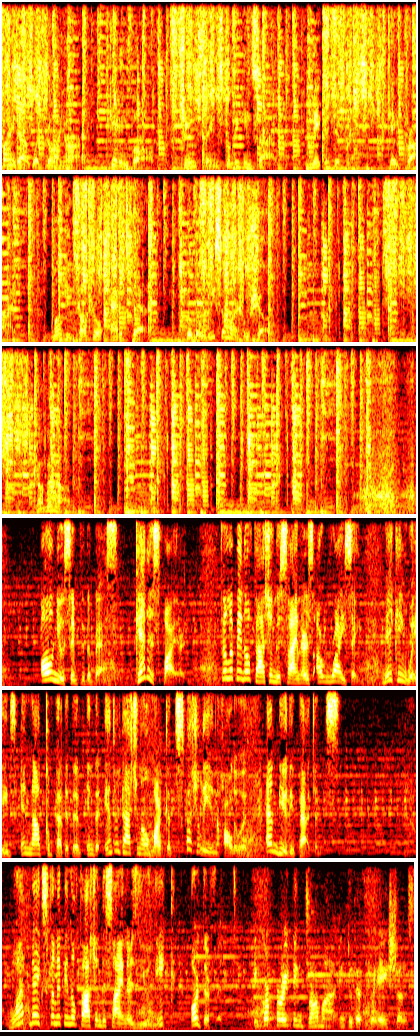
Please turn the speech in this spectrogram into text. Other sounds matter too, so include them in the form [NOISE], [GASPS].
Find out what's going on. Get involved. Change things from the inside. Make a difference. Take pride. Multicultural at its best. The Luisa Marshall Show. Coming up. All new Simply the Best. Get inspired. Filipino fashion designers are rising, making waves and now competitive in the international market, especially in Hollywood and beauty pageants. What makes Filipino fashion designers unique or different? Incorporating drama into their creations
